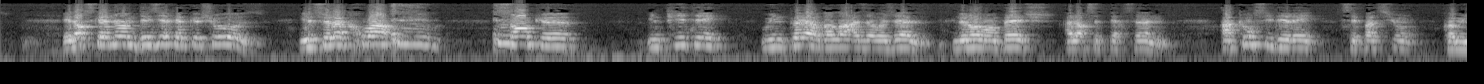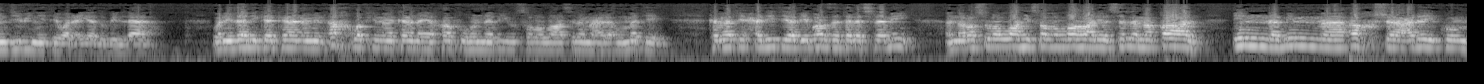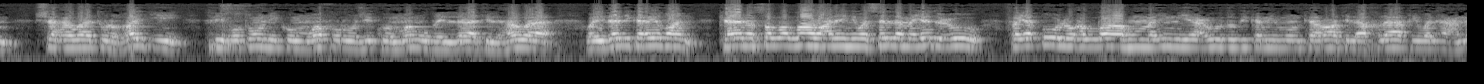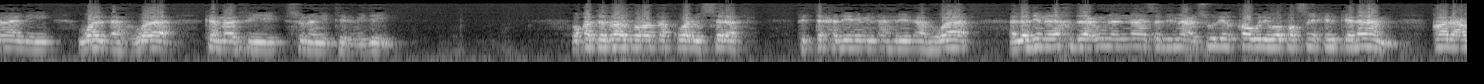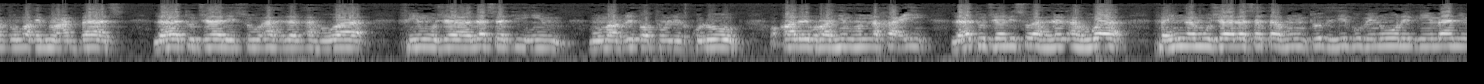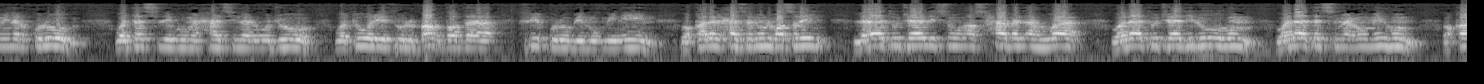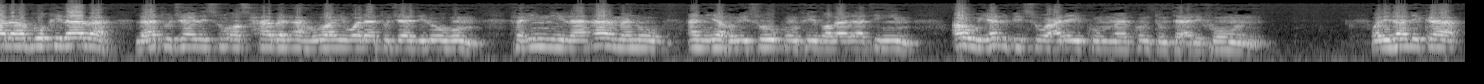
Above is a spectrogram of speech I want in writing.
Et lorsqu'un homme désire quelque chose, il se la croit sans que une piété ou une peur d'Allah Azzawajal ne l'en empêche, alors cette personne a considéré ses passions comme une divinité والعياذ بالله ولذلك كان من أخوف ما كان يخافه النبي صلى الله عليه وسلم على أمته كما في حديث أبي برزة الأسلمي أن رسول الله صلى الله عليه وسلم قال إن مما أخشى عليكم شهوات الغي في بطونكم وفروجكم ومضلات الهوى. ولذلك أيضا كان صلى الله عليه وسلم يدعو فيقول اللهم إني أعوذ بك من منكرات الأخلاق والأعمال والأهواء كما في سنن الترمذي. وقد تذاكرت أقوال السلف في التحذير من أهل الأهواء الذين يخدعون الناس بمعسول القول وفصيح الكلام. قال عبد الله بن عباس لا تجالسوا أهل الأهواء في مجالستهم ممرضة للقلوب. وقال إبراهيم النخعي لا تجالسوا أهل الأهواء فإن مجالستهم تذهب بنور الإيمان من القلوب. وتسلب محاسن الوجوه وتورث البغضة في قلوب المؤمنين. وقال الحسن البصري لا تجالسوا أصحاب الأهواء ولا تجادلوهم ولا تسمعوا منهم. وقال أبو قلابة لا تجالسوا أصحاب الأهواء ولا تجادلوهم فإني لا آمن أن يغمسوكم في ضلالاتهم أو يلبسوا عليكم ما كنتم تعرفون. ولذلك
